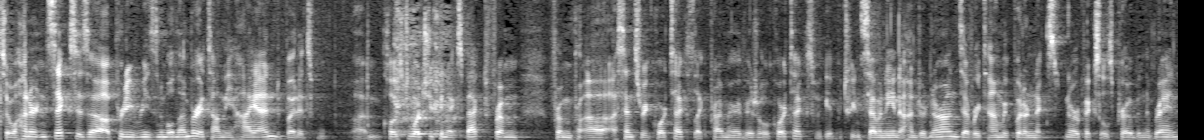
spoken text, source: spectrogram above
so 106 is a, pretty reasonable number. It's on the high end, but it's um, close to what you can expect from, from uh, a sensory cortex like primary visual cortex. We get between 70 and 100 neurons every time we put our next NeuroPixels probe in the brain.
